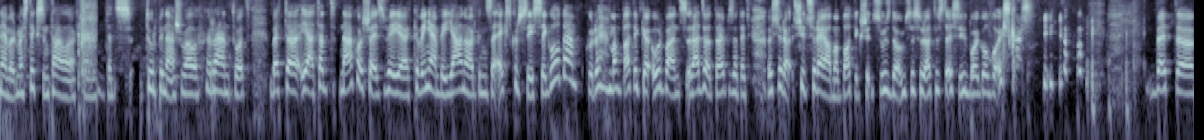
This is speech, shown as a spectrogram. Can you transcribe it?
nevaru, mēs tiksim tālāk, tad es turpināšu vēl rantot. Bet, uh, jā, tad nākošais bija, ka viņām bija jānorganizē ekskursijas Siguldā, beigām, kur man patika, ka Urbāns redzot to epizodi, teica, es varētu, šis reāli man patīk šis uzdevums, es varētu uztaisīt boigulbo ekskursiju. Bet uh,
